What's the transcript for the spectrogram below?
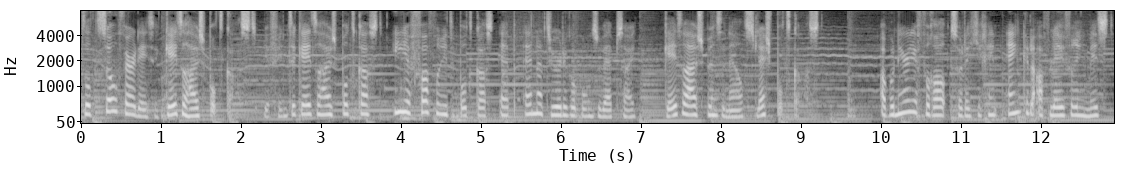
Tot zover deze Ketelhuis podcast. Je vindt de Ketelhuis podcast in je favoriete podcast app en natuurlijk op onze website ketelhuis.nl slash podcast. Abonneer je vooral zodat je geen enkele aflevering mist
